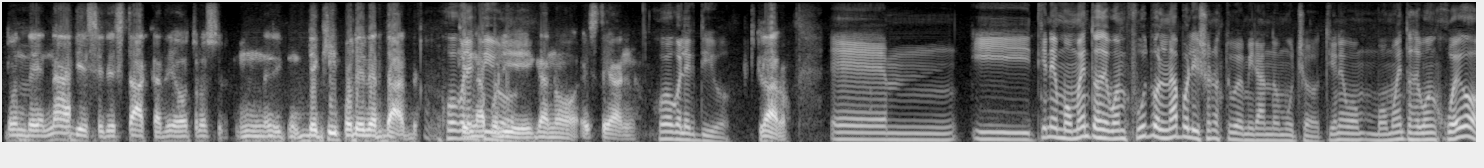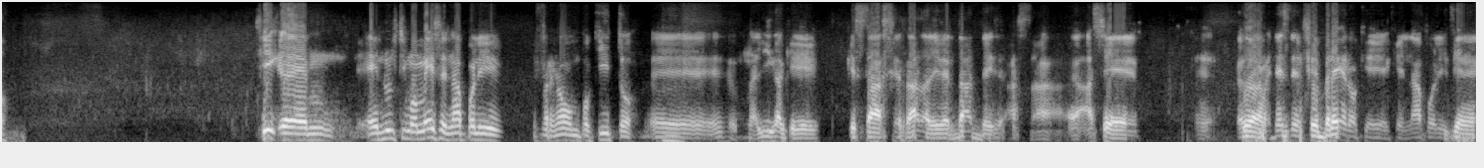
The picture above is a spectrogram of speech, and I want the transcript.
donde mm. nadie se destaca de otros, mm, de equipo de verdad, juego que Napoli ganó este año. Juego colectivo. Claro. Em, y tiene momentos de buen fútbol Napoli, yo no estuve mirando mucho. ¿Tiene momentos de buen juego? Sí, em, en el último mes el Napoli frenó un poquito. Eh, una liga que, que, está cerrada de verdad hasta hace, eh, desde febrero que, que, el Napoli tiene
